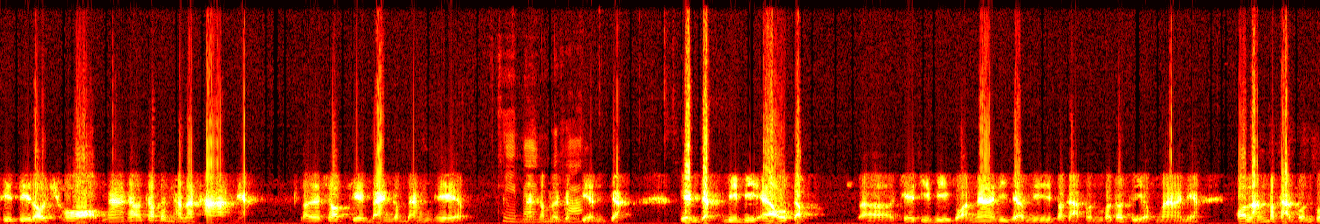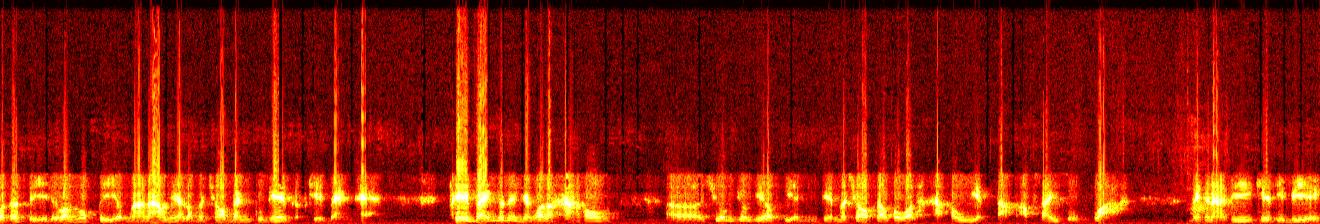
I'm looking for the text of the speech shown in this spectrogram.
ที่ที่เราชอบนะถ้าถ้าเป็นธนาคารเนี่ย เราจะชอบเคแบงก์กับแบงก์กรุงเทพเคแบงนะครับค์เรานะจะคะเปลี่ยนจากเปลี่ยนจาก BBL กับเอ่อ KTB ก่อนหน้าที่จะมีประกาศผลควอเตอร์สี่ออกมาเนี่ยพอหลังประกาศผลควอเตอร์สี่หรือว่างบปีออกมาแล้วเนี่ยเรามาชอบแบงก์กรุงเทพกับเคแบงก์แทนเคแบงก์ก็เนื่องจากว่าราคาเขาเอ่อ ช่วงช่วงที่เราเปลี่ยนเปลี่ยนมาชอบเขาเพราะว่าราคาเขาเหวี่ยงต่ำอัพไซด์สูงกว่า ในขณะที่ KTB เอง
